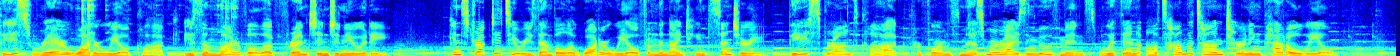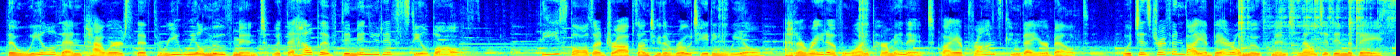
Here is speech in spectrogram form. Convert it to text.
This rare water wheel clock is a marvel of French ingenuity. Constructed to resemble a water wheel from the 19th century, this bronze clock performs mesmerizing movements with an automaton turning paddle wheel. The wheel then powers the three-wheel movement with the help of diminutive steel balls. These balls are dropped onto the rotating wheel at a rate of one per minute by a bronze conveyor belt, which is driven by a barrel movement mounted in the base.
